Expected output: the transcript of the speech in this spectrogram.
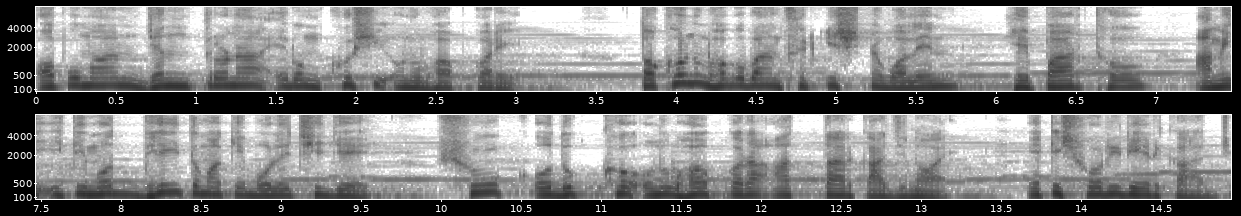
অপমান, যন্ত্রণা এবং খুশি অনুভব করে? তখন ভগবান শ্রীকৃষ্ণ বলেন, হে পার্থ আমি ইতিমধ্যেই তোমাকে বলেছি যে, সুখ ও দুঃখ অনুভব করা আত্মার কাজ নয়, এটি শরীরের কাজ।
